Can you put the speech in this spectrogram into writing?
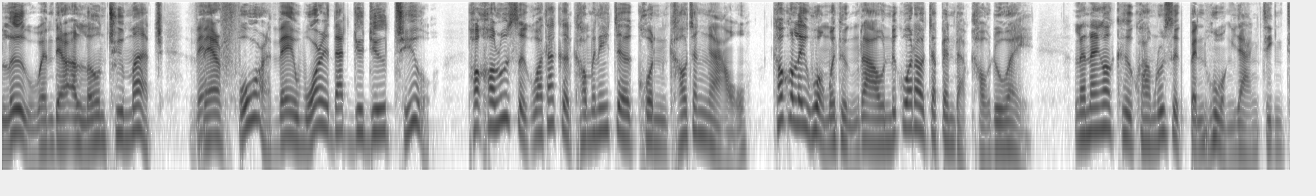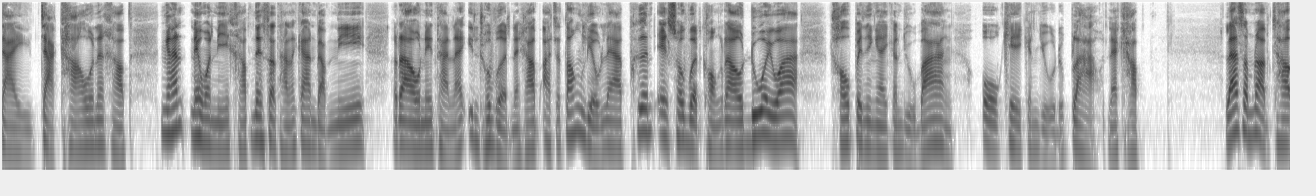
blue when they're alone too much therefore they worry that you do too พอเขารู้สึกว่าถ้าเกิดเขาไม่ได้เจอคนเขาจะเหงา เขาก็เลยห่วงมาถึงเรานึกว่าเราจะเป็นแบบเขาด้วย และนั่นก็คือความรู้สึกเป็นห่วงอย่างจริงใจจากเขานะครับ งั้นในวันนี้ครับในสถานการณ์แบบนี้ เราในฐานะ introvert นะครับอาจจะต้องเหลียวแลเพื่อน extrovert ของเราด้วยว่าเขาเป็นยังไงกันอยู่บ้าง โอเคกันอยู่หรือเปล่านะครับและสำหรับชาว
